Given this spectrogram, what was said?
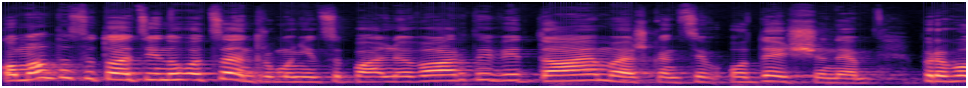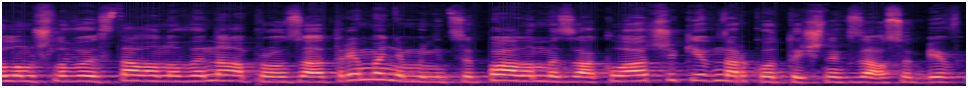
Команда ситуаційного центру муніципальної варти вітає мешканців Одещини. Приголомшливою стала новина про затримання муніципалами закладчиків наркотичних засобів.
